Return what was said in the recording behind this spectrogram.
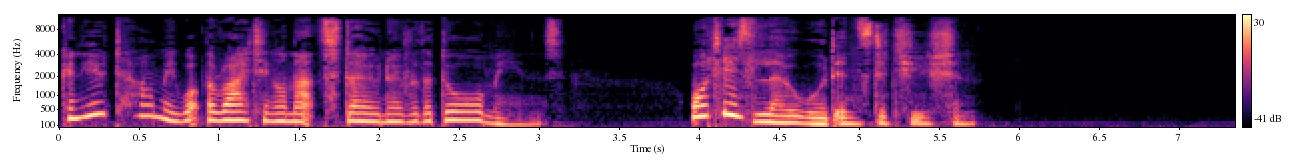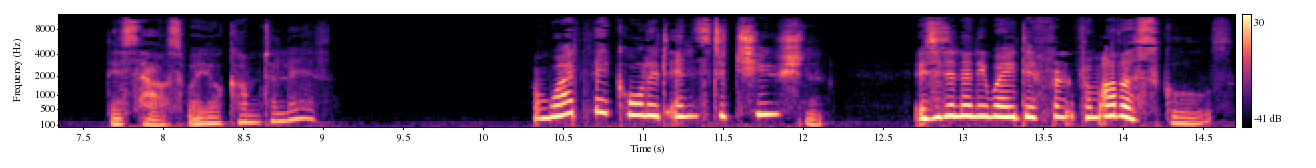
Can you tell me what the writing on that stone over the door means? What is Lowood Institution? This house where you'll come to live. And why do they call it institution? Is it in any way different from other schools?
